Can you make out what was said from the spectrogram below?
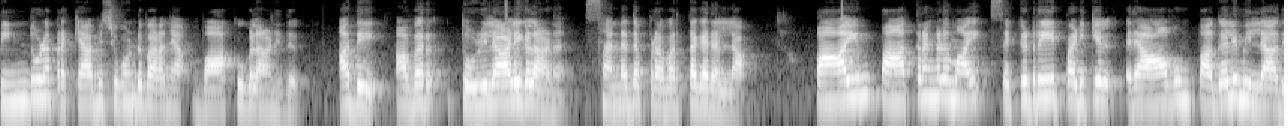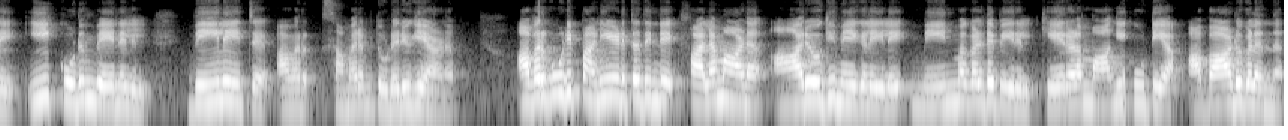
പിന്തുണ പ്രഖ്യാപിച്ചുകൊണ്ട് പറഞ്ഞ വാക്കുകളാണിത്. അതെ അവർ തൊഴിലാളികളാണ് സന്നദ്ധ പ്രവർത്തകരല്ല പായും പാത്രങ്ങളുമായി സെക്രട്ടേറിയറ്റ് പഠിക്കൽ രാവും പകലുമില്ലാതെ ഈ കൊടും വേനലിൽ വെയിലേറ്റ് അവർ സമരം തുടരുകയാണ്. അവർ കൂടി പണിയെടുത്തതിന്റെ ഫലമാണ് ആരോഗ്യ മേഖലയിലെ മേന്മകളുടെ പേരിൽ കേരളം വാങ്ങിക്കൂട്ടിയ അവാർഡുകളെന്ന്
